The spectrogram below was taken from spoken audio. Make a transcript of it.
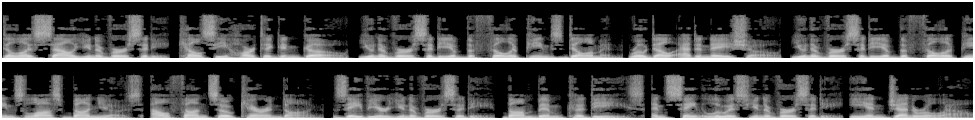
De La Salle University Kelsey Hartigan Go, University of the Philippines Diliman Rodel Ateneo, University of the Philippines Los Baños Alfonso Carandong, Xavier University Bombim Cadiz and St. Louis University Ian Generalao,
